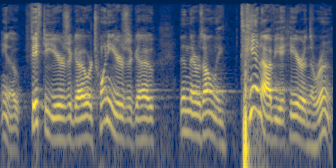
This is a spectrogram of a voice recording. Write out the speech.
you know, 50 years ago or 20 years ago, then there was only 10 of you here in the room.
